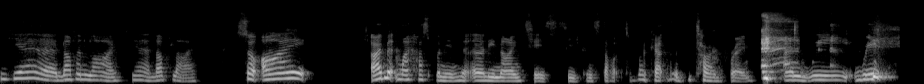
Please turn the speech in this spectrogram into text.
Yeah, love and life. Yeah, love life. So I I met my husband in the early 90s, so you can start to work out the time frame. And we we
